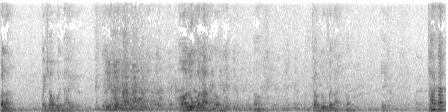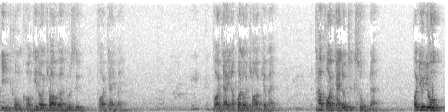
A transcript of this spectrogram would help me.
ฝรั่งไม่ชอบคนไทยเหรออ๋อลูกฝรั่งเนาะชอบลูกฝรั่งเนาะถ้าถ้ากินของของที่เราชอบเรารู้สึกพอใจไหม พอใจนะเพราะเราชอบใช่ไหมถ้าพอใจรู้สึกสุขนะพออยู่ๆ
